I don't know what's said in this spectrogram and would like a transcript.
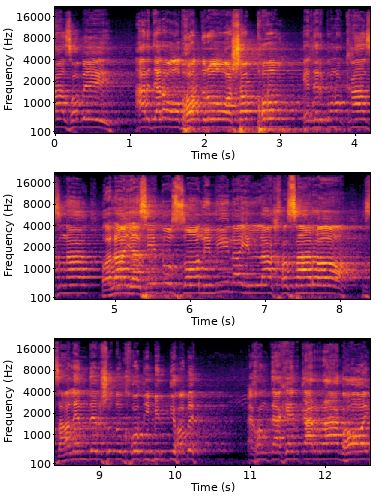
কাজ হবে, আর যারা অভদ্র, অসভ্য, এদের কোনো কাজ না। ওয়ালা ইয়াসিদু যালিমিনা ইল্লা খাসারা। জালেমদের শুধু ক্ষতি বৃদ্ধি হবে। এখন দেখেন কার রাগ হয়।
